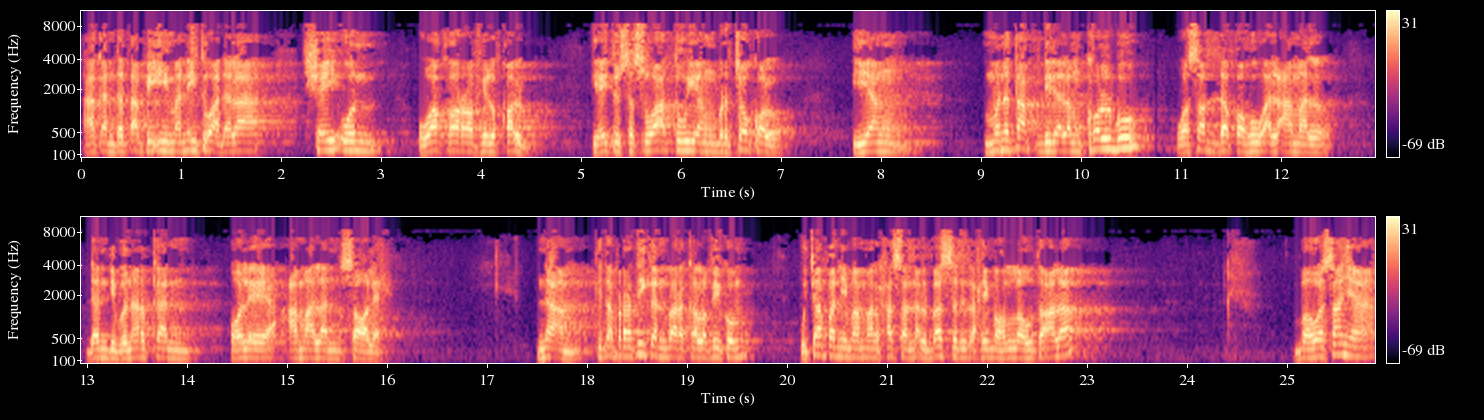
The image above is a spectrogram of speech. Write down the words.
Akan tetapi iman itu adalah syai'un waqara fil qalb, yaitu sesuatu yang bercokol yang menetap di dalam kolbu wasaddaqahu al amal dan dibenarkan oleh amalan soleh. Naam, kita perhatikan barakallahu fikum ucapan Imam Al Hasan Al Basri rahimahullahu taala bahwasanya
